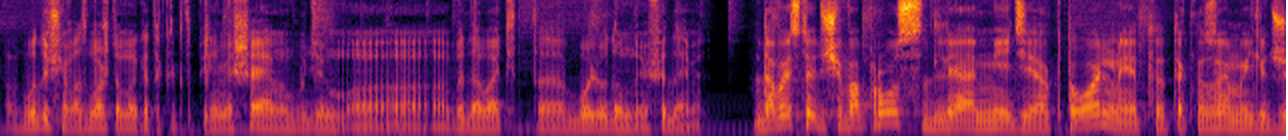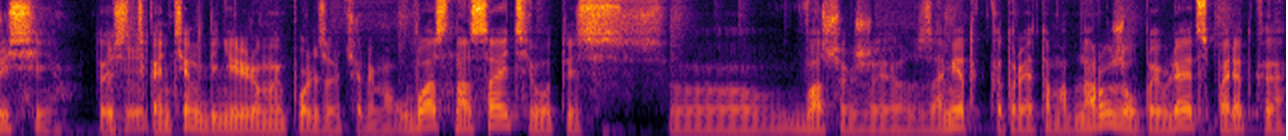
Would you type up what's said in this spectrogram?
В будущем, возможно, мы это как-то перемешаем и будем э, выдавать это более удобными фидами. Давай следующий вопрос для медиа актуальный. Это так называемый UGC, то есть mm-hmm. контент, генерируемый пользователями. У вас на сайте вот из Э, ваших же заметок, которые я там обнаружил, появляется порядка,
